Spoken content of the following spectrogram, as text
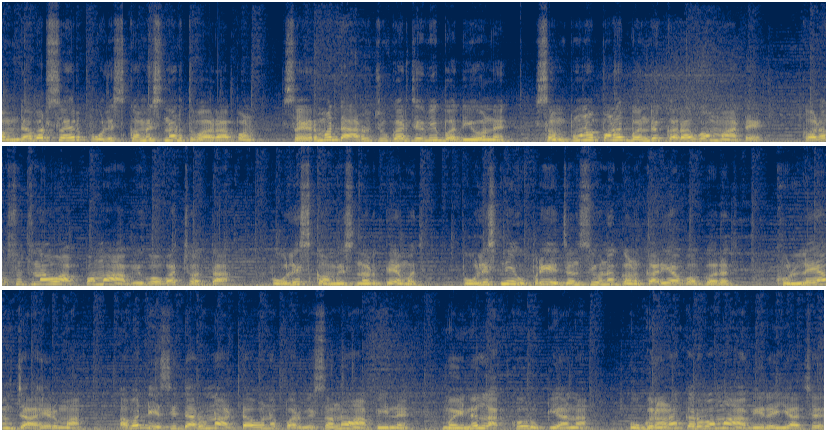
અમદાવાદ શહેર પોલીસ કમિશનર દ્વારા પણ શહેરમાં દારૂ જુગાર જેવી બદીઓને સંપૂર્ણપણે બંધ કરાવવા માટે કડક સૂચનાઓ આપવામાં આવી હોવા છતાં પોલીસ કમિશનર તેમજ પોલીસની ઉપરી એજન્સીઓને ગણકાર્યા વગર જ ખુલ્લેઆમ જાહેરમાં આવા દેશી દારૂના અડ્ડાઓને પરમિશનો આપીને મહિને લાખો રૂપિયાના ઉઘરાણા કરવામાં આવી રહ્યા છે,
